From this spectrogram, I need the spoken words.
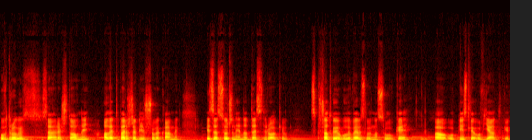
був друге заарештований, але тепер вже більшовиками, і засуджений на 10 років. Спочатку його були вивезли на Соловки, а опісля у В'ятки.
